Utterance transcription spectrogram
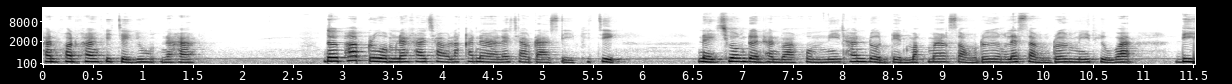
ท่านค่อนข้างที่จะยุ่งนะคะ โดยภาพรวมนะคะ ชาวลัคนาและชาวราศีพิจิก ในช่วงเดือนธันวาคมนี้ท่านโดดเด่นมากๆสองเรื่อง และสองเรื่องนี้ถือว่าดี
